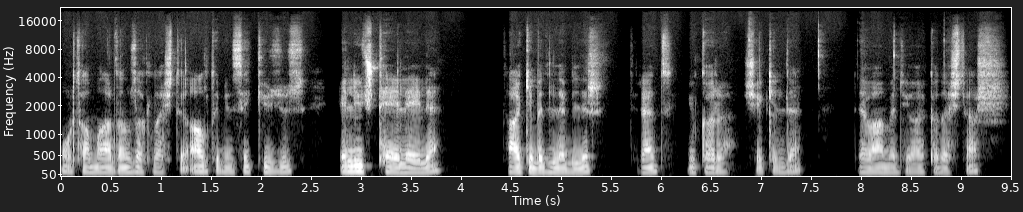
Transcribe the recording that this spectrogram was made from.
ortalamalardan uzaklaştı. 6853 TL ile takip edilebilir. Trend yukarı şekilde devam ediyor arkadaşlar.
